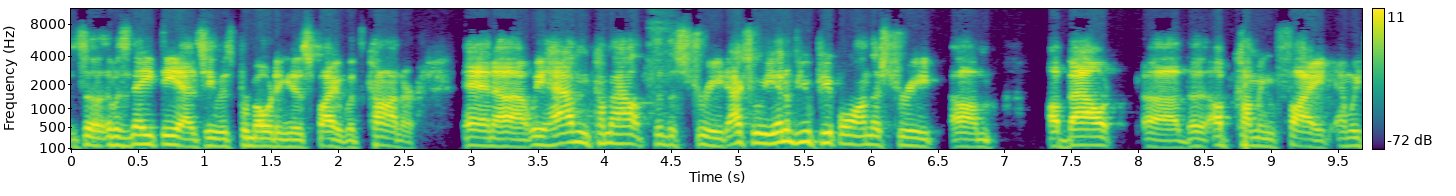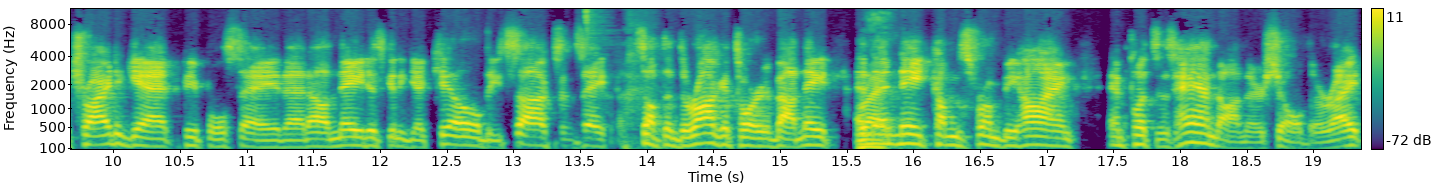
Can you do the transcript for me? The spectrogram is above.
so it was Nate Diaz. He was promoting his fight with Conor, and uh, we have him come out to the street. Actually, we interview people on the street um, about uh, the upcoming fight, and we try to get people say that oh Nate is going to get killed, he sucks, and say something derogatory about Nate, and Right. then Nate comes from behind and puts his hand on their shoulder, right?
